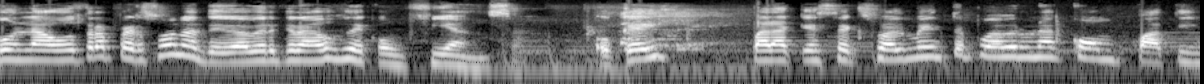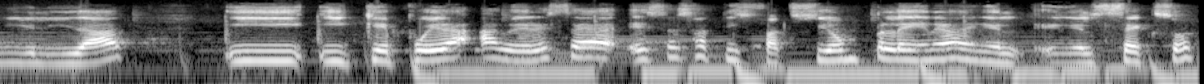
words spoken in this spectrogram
con la otra persona debe haber grados de confianza, ¿ok? Para que sexualmente pueda haber una compatibilidad y, que pueda haber esa, satisfacción plena en el, en el, sexo,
